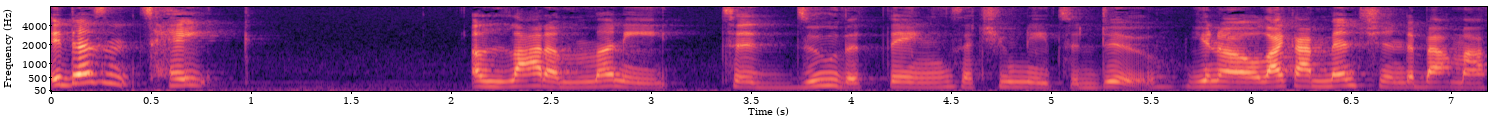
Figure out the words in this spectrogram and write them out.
it doesn't take a lot of money to do the things that you need to do. You know, like I mentioned about my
